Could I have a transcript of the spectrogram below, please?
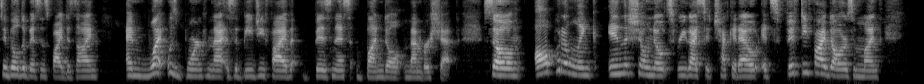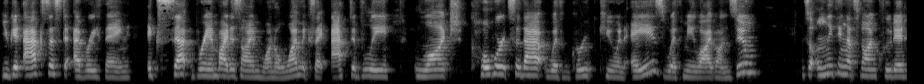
to build a business by design. And what was born from that is the BG5 Business Bundle membership. So I'll put a link in the show notes for you guys to check it out. It's $55 a month. You get access to everything except Brand by Design 101 because I actively launch cohorts of that with group Q&As with me live on Zoom. It's the only thing that's not included.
